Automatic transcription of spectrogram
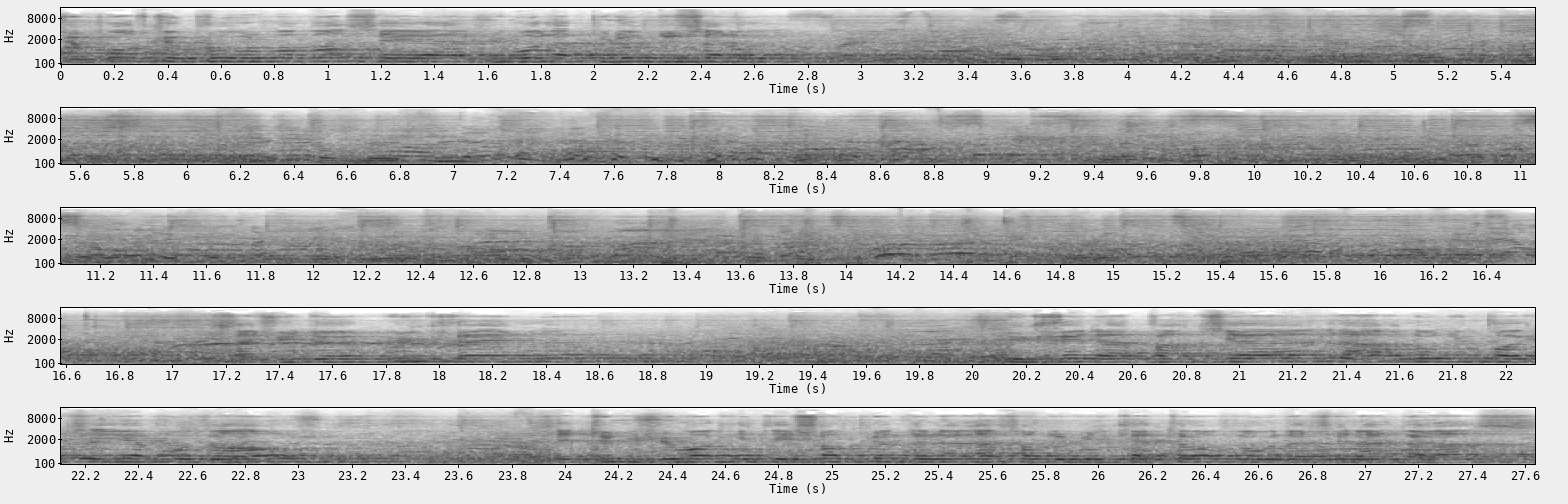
Je pense que pour le moment, c'est la jument la plus lourde du salon. Il s'agit de Ukraine. Ukraine appartient à Arnaud Dupoitier à Vos-Anges. C'est une jument qui était championne de la race en 2014 au national de race.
